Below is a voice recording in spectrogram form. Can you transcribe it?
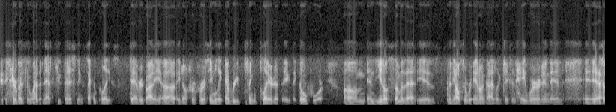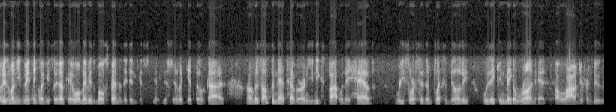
everybody's like, why the Nats keep finishing second place to everybody, uh, you know, for, for seemingly every single player that they, they go for. Um, and, you know, some of that is when they also were in on guys like Jason Heyward and, and, and, yeah. and some of these money you may think like you say, okay, well, maybe it's well spent that they didn't get, necessarily get those guys. Uh, but it's also the Nats have are in a unique spot where they have resources and flexibility where they can make a run at a lot of different dudes.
